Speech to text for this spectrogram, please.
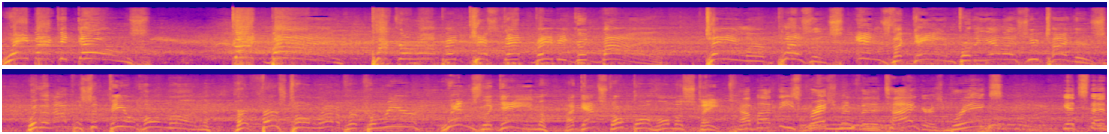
Way back it goes. Baby goodbye. Taylor Pleasants ends the game for the LSU Tigers with an opposite field home run. Her first home run of her career wins the game against Oklahoma State. How about these freshmen for the Tigers? Briggs gets that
